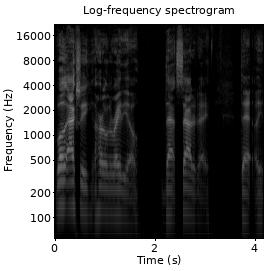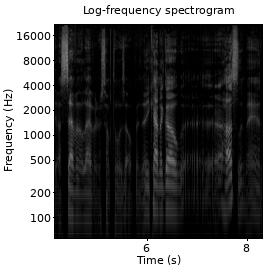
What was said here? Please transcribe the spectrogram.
Well, actually, I heard on the radio that Saturday that a 7-Eleven or something was open. And you kind of go uh, hustling, man.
